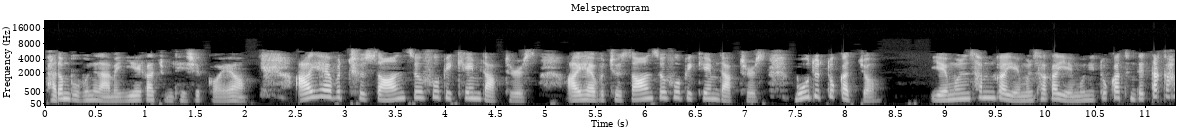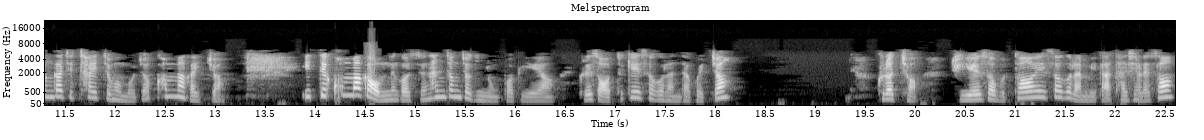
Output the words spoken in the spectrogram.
받은 부분은 아마 이해가 좀 되실 거예요. I have two sons who became doctors. I have two sons who became doctors. 모두 똑같죠. 예문 3과 예문 4가 예문이 똑같은데 딱 한 가지 차이점은 뭐죠? 컴마가 있죠. 이때 콤마가 없는 것은 한정적인 용법이에요. 그래서 어떻게 해석을 한다고 했죠? 그렇죠. 뒤에서부터 해석을 합니다. 다시 말해서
